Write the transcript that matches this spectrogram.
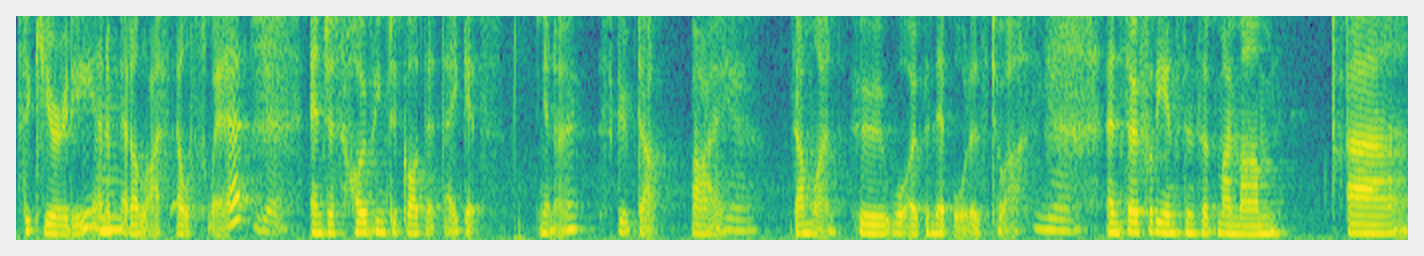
security and a mm. better life elsewhere. Yeah. And just hoping to God that they get, you know, scooped up by Yeah. Someone who will open their borders to us. Yeah. And so, for the instance of my mum, uh,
